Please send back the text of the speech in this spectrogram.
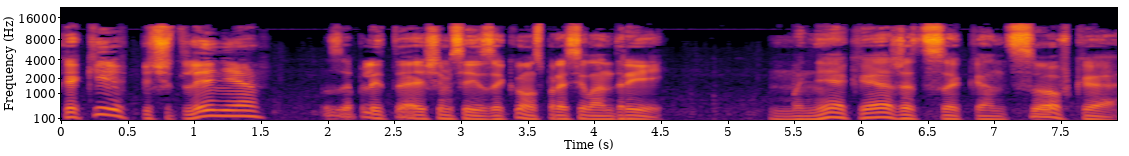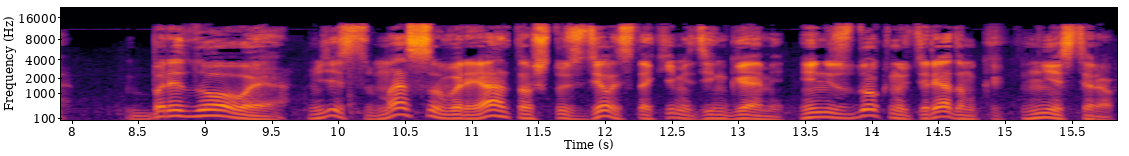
какие впечатления?» — заплетающимся языком спросил Андрей. «Мне кажется, концовка бредовая. Есть масса вариантов, что сделать с такими деньгами и не сдохнуть рядом, как Нестеров.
